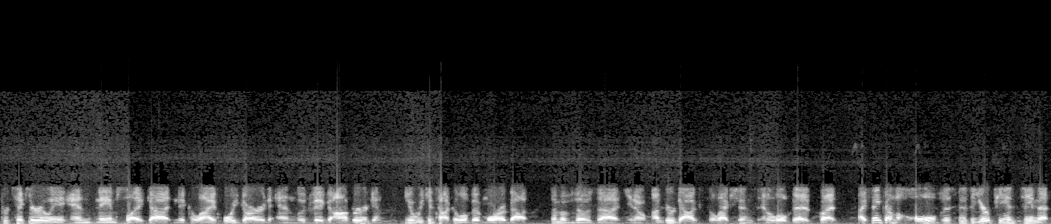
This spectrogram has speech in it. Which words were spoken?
particularly in names like uh, Nicolai Højgaard and Ludvig Åberg, and you know we can talk a little bit more about some of those uh, you know underdog selections in a little bit, but I think on the whole, this is a European team that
